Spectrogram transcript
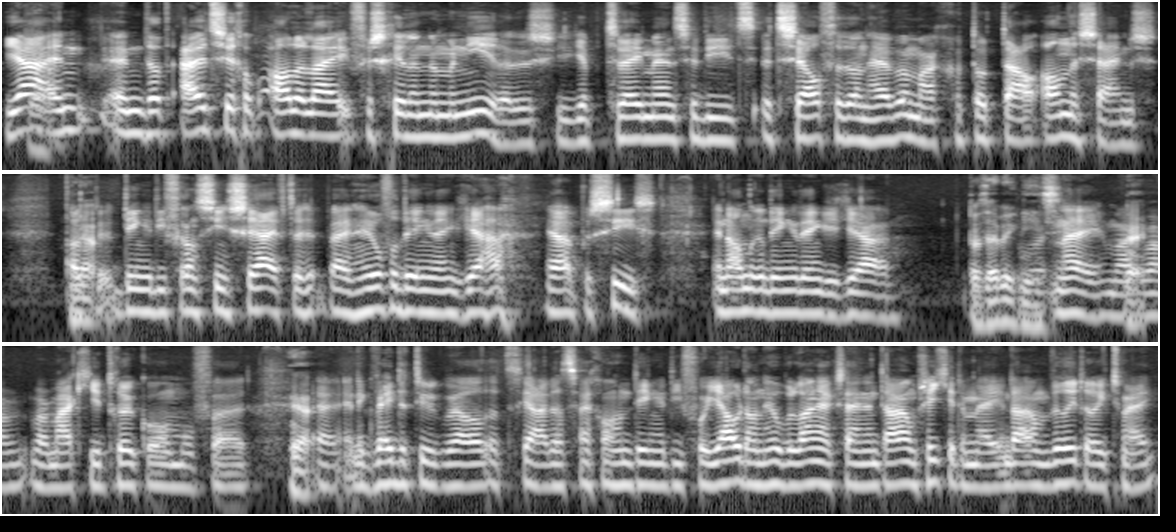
Ja, Ja. En, en dat uit zich op allerlei verschillende manieren. Dus je hebt twee mensen die het, hetzelfde dan hebben, maar totaal anders zijn. Dus ook Ja. de dingen die Francine schrijft, er- bij heel veel dingen denk ik, ja, ja, precies. En andere dingen denk ik, ja, Dat heb ik niet. nee, maar Nee. Waar, waar maak je je druk om? Of, eh, Ja. eh, en ik weet natuurlijk wel dat ja, dat zijn gewoon dingen die voor jou dan heel belangrijk zijn. En daarom zit je ermee en daarom wil je er iets mee.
